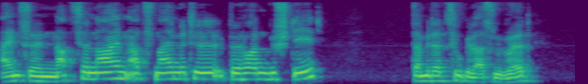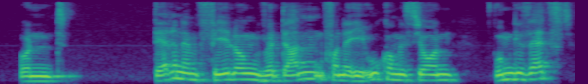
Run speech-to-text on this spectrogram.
einzelnen nationalen Arzneimittelbehörden besteht, damit er zugelassen wird. Und deren Empfehlung wird dann von der EU-Kommission umgesetzt,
